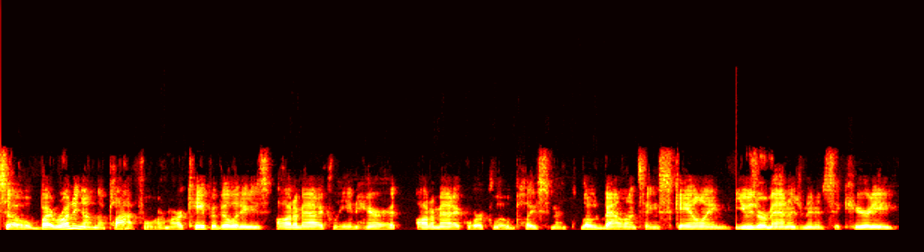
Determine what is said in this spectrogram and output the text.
So by running on the platform, our capabilities automatically inherit automatic workload placement, load balancing, scaling, user management and security,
